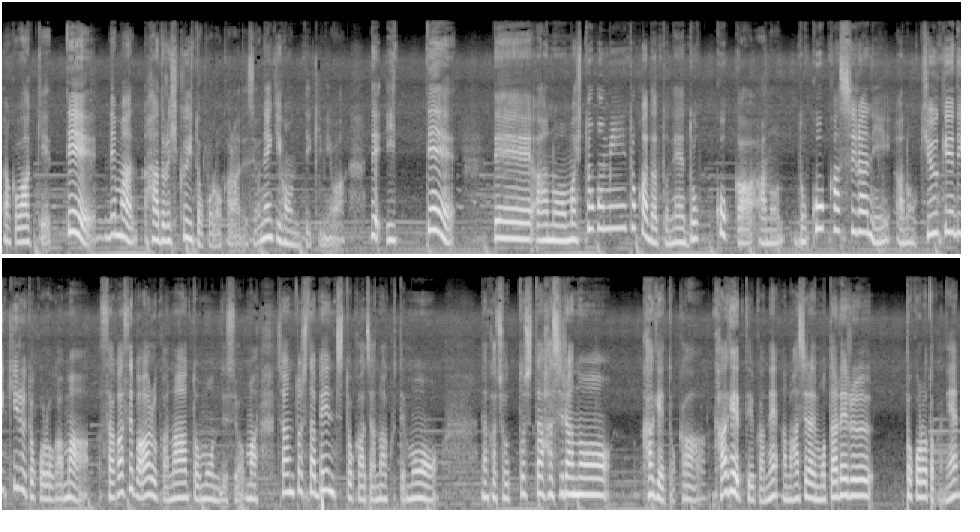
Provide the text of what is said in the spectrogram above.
なんか分けてでまあハードル低いところからですよね基本的には。で行ってであの、まあ、人混みとかだとねどこかあのどこかしらにあの休憩できるところがまあ探せばあるかなと思うんですよ。まあ、ちゃんとしたベンチとかじゃなくてもなんかちょっとした柱の影とか影っていうかねあの柱に持たれるところとかね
